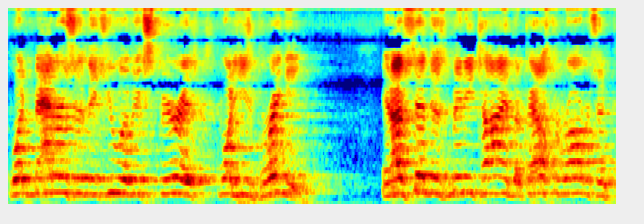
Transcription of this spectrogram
What matters is that you have experienced what he's bringing. And I've said this many times, but Pastor Robertson,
